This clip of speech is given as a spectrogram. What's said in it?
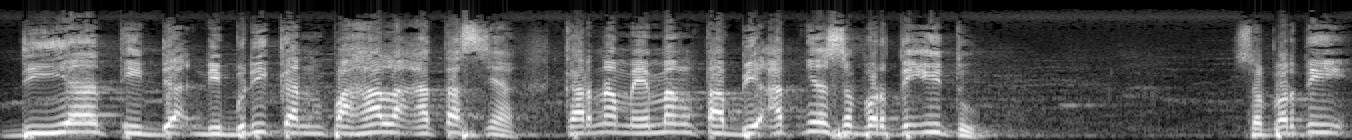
dia tidak diberikan pahala atasnya karena memang tabiatnya seperti itu. Seperti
